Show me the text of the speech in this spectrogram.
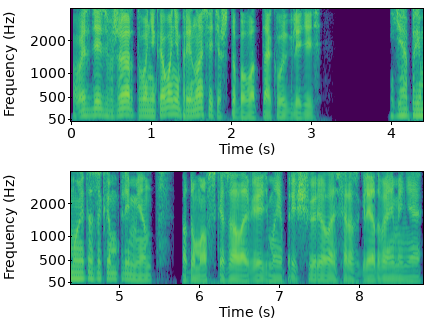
«Вы здесь в жертву никого не приносите, чтобы вот так выглядеть?» «Я приму это за комплимент», — подумав, сказала ведьма и прищурилась, разглядывая меня.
